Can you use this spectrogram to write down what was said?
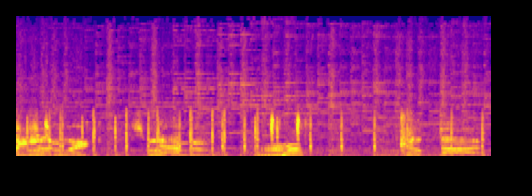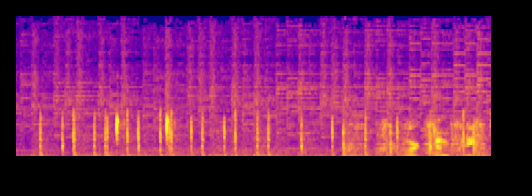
Ready to Sunzug, work. Swobu. Gloptar. Work complete.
